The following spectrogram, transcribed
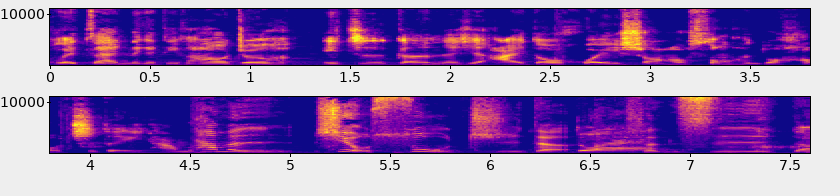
会在那个地方，然后就一直跟那些 idol 挥手，然后送很多好吃的给他们。他们是有素质的对粉丝，对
